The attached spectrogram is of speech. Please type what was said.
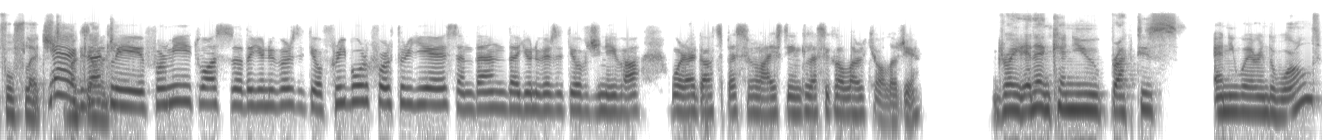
full fledged. Yeah, exactly. For me, it was uh, the University of Fribourg for three years, and then the University of Geneva, where I got specialized in classical archaeology. Great. And then, can you practice anywhere in the world?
